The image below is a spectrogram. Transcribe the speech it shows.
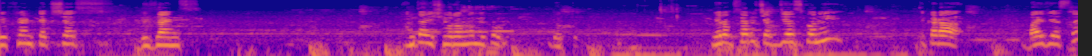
డిఫరెంట్ టెక్స్చర్స్ డిజైన్స్ అంతా ఈ షోరూంలో మీకు దొరుకుతుంది. మీరు ఒకసారి చెక్ చేసుకొని ఇక్కడ బై చేస్తే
